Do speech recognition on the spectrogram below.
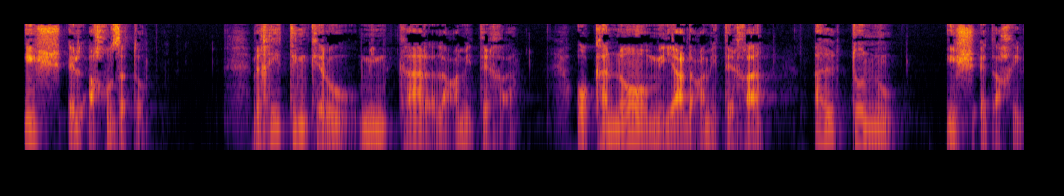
איש אל אחוזתו. וכי תמכרו ממכר לעמיתך, או קנו מיד עמיתך, אל תונו איש את אחיו.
